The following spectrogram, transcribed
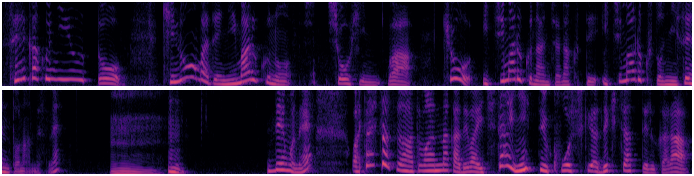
正確に言うと昨日まで2マルクの商品は今日1マルクなんじゃなくて1マルクと2セントなんですね。うんでもね私たちの頭の中では1対2っていう公式ができちゃってるから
